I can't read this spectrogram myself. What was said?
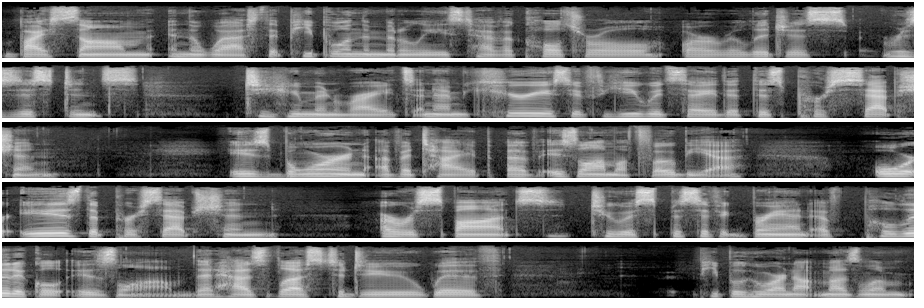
by some in the West that people in the Middle East have a cultural or religious resistance to human rights. And I'm curious if you would say that this perception is born of a type of Islamophobia, or is the perception a response to a specific brand of political Islam that has less to do with people who are not Muslim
